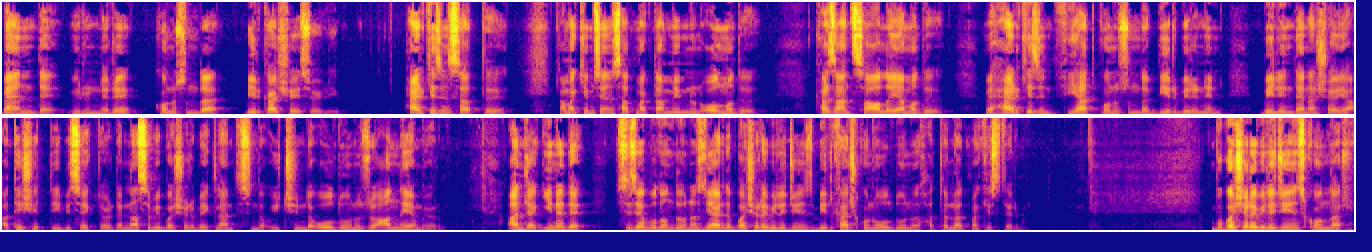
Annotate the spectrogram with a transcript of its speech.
ben de ürünleri konusunda birkaç şey söyleyeyim. Herkesin sattığı ama kimsenin satmaktan memnun olmadığı, kazanç sağlayamadığı ve herkesin fiyat konusunda birbirinin belinden aşağıya ateş ettiği bir sektörde nasıl bir başarı beklentisinde içinde olduğunuzu anlayamıyorum. Ancak yine de size bulunduğunuz yerde başarabileceğiniz birkaç konu olduğunu hatırlatmak isterim. Bu başarabileceğiniz konular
